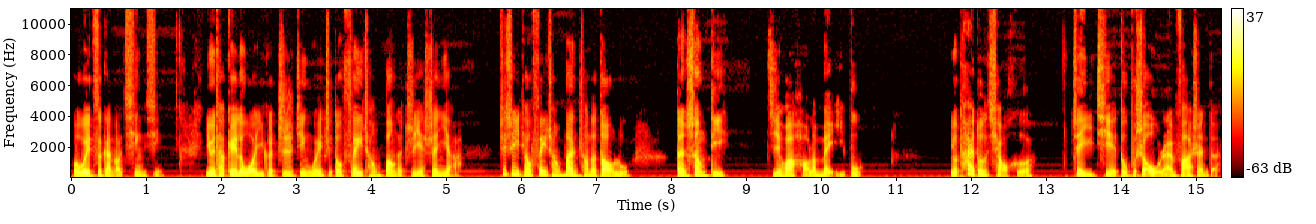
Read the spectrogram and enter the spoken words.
我为此感到庆幸，因为他给了我一个至今为止都非常棒的职业生涯。这是一条非常漫长的道路，但上帝计划好了每一步。有太多的巧合，这一切都不是偶然发生的。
